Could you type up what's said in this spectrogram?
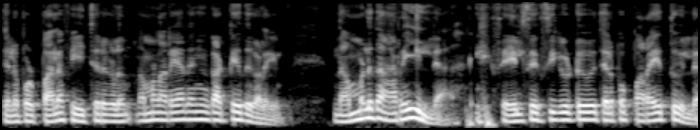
ചിലപ്പോൾ പല ഫീച്ചറുകളും നമ്മളറിയാതെ അങ്ങ് കട്ട് ചെയ്ത് കളയും. നമ്മളിത് അറിയില്ല. സെയിൽസ് എക്സിക്യൂട്ടീവ് ചിലപ്പോൾ പറയത്തുമില്ല.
